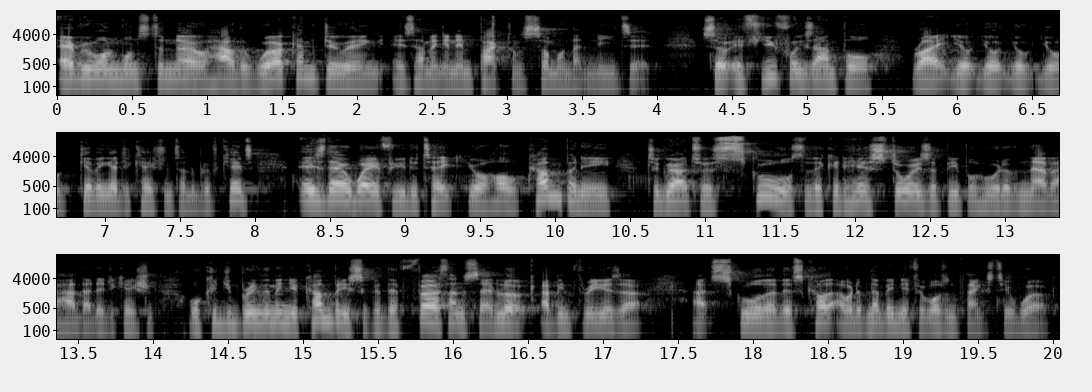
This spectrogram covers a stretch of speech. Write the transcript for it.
Everyone wants to know how the work I'm doing is having an impact on someone that needs it. So if you, for example, right, you're, you're, you're giving education to a number of kids, is there a way for you to take your whole company to go out to a school so they could hear stories of people who would have never had that education? Or could you bring them in your company so they could first hand say, look, I've been three years at, at school at this college, I would have never been if it wasn't thanks to your work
